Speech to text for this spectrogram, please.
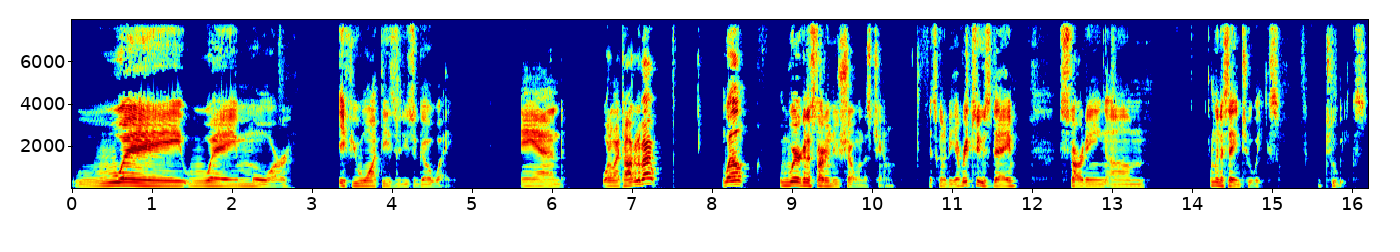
way, way more if you want these videos to go away. And what am I talking about? Well, we're going to start a new show on this channel. It's going to be every Tuesday, starting, um, I'm going to say in two weeks. Two weeks.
